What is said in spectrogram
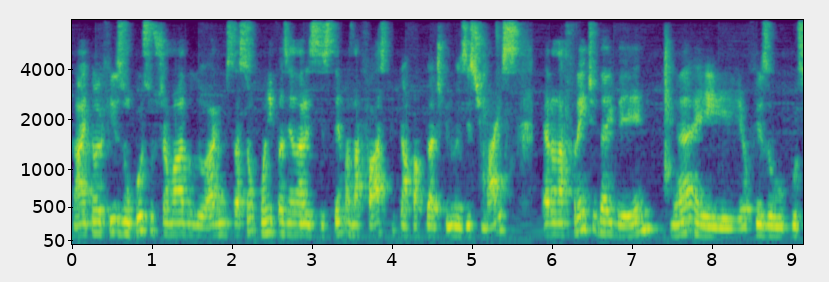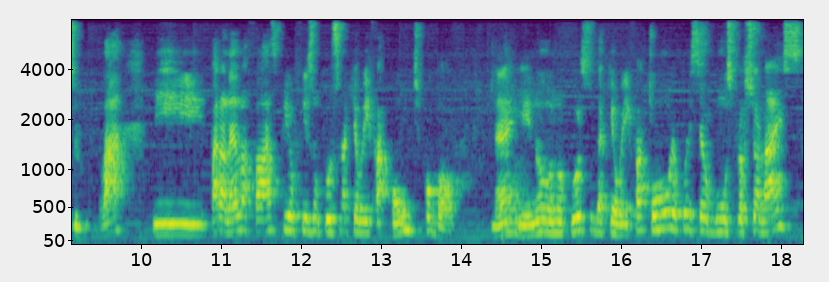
Tá? Então eu fiz um curso chamado Administração com ênfase em Análise de Sistemas na FASP, que é uma faculdade que não existe mais. Era na frente da IBM, né? E eu fiz o curso lá. E paralelo à FASP, eu fiz um curso na QA Facom de COBOL. Né? E no, no curso da QA Facom eu conheci alguns profissionais,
